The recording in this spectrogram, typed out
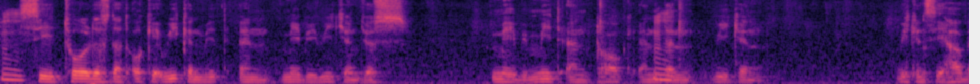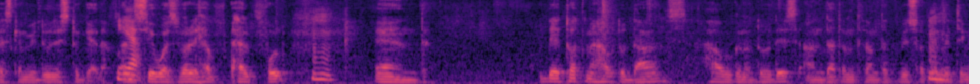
Mhm. she told us that okay, we can meet, and maybe we can just maybe meet and talk, and Mhm. then we can we can see how best can we do this together. Yeah. And she was very help, helpful, Mhm. and they taught me how to dance, how we're gonna do this, and that and that, and that we shot Mhm. everything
